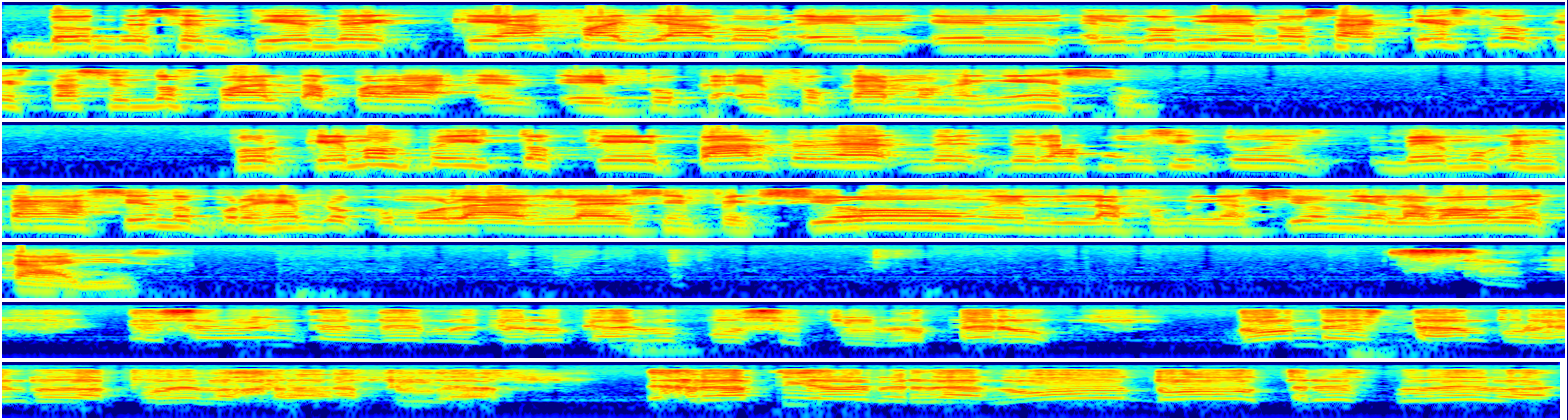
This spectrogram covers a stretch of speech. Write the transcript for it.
donde se entiende que ha fallado el, el, el gobierno? O sea, ¿qué es lo que está haciendo falta para enfocarnos en eso? Porque hemos visto que parte de, las solicitudes vemos que se están haciendo, por ejemplo, como la, desinfección, la fumigación y el lavado de calles. Sí, eso lo entendemos y creo que es algo positivo, pero ¿dónde están, por ejemplo, las pruebas rápidas? Rápida de verdad, no dos o tres pruebas,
